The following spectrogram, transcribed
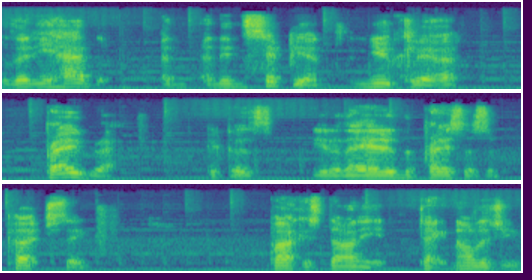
that he had an, an incipient nuclear program because you know they are in the process of purchasing Pakistani technology,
